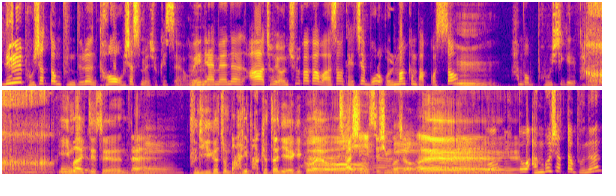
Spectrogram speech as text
늘 보셨던 분들은 더 오셨으면 좋겠어요. 음. 왜냐하면은 아 저 연출가가 와서 대체 뭘 얼만큼 바꿨어? 음. 한번 보시길 바랍니다. 네, 이말 그리고- 뜻은 네. 네. 분위기가 좀 많이 바뀌었다는 얘기일 거예요. 자신 있으신 거죠. 네. 그리고 또 안 보셨던 분은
